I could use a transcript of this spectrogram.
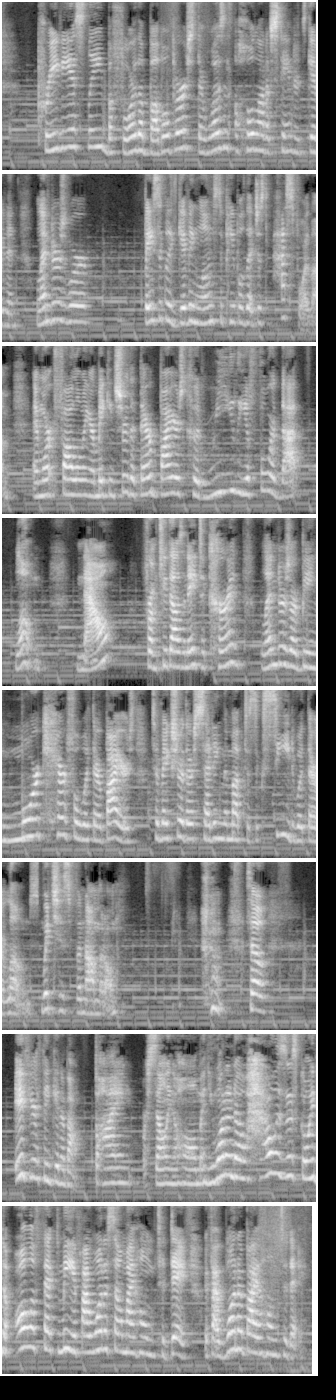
previously, before the bubble burst, there wasn't a whole lot of standards given. Lenders were basically giving loans to people that just asked for them and weren't following or making sure that their buyers could really afford that loan. Now, from 2008 to current, lenders are being more careful with their buyers to make sure they're setting them up to succeed with their loans, which is phenomenal. so, if you're thinking about buying or selling a home and you want to know how is this going to all affect me if I want to sell my home today, if I want to buy a home today,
